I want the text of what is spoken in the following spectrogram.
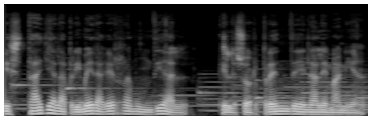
estalla la Primera Guerra Mundial que le sorprende en Alemania.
